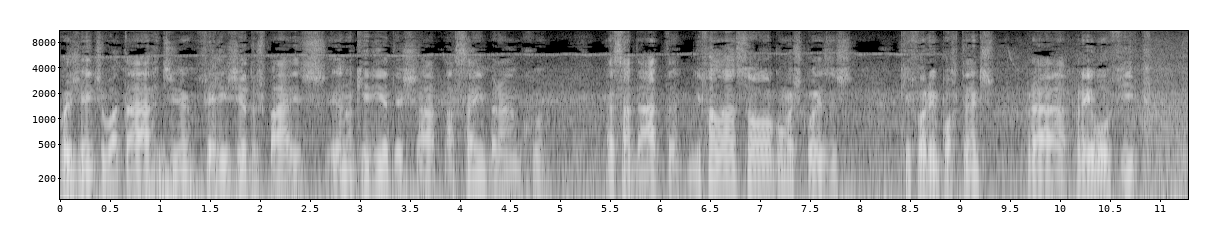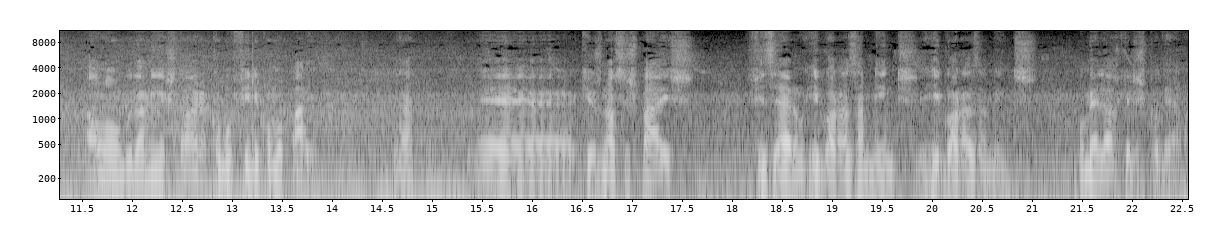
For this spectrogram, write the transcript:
Oi, gente, boa tarde. Feliz Dia dos Pais. Eu não queria deixar passar em branco essa data e falar só algumas coisas que foram importantes para eu ouvir ao longo da minha história, como filho e como pai. Né? É, que os nossos pais fizeram rigorosamente, rigorosamente, o melhor que eles puderam.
